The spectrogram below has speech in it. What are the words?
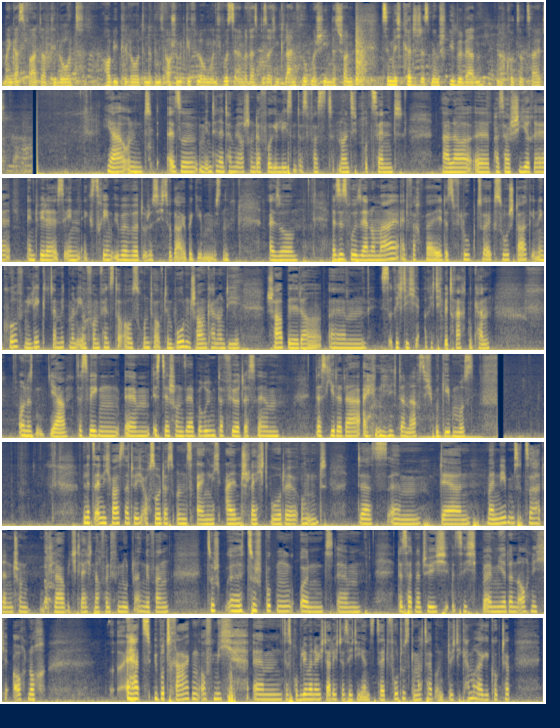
mein Gastvater Pilot, Hobbypilot und da bin ich auch schon mitgeflogen und ich wusste einfach, dass bei solchen kleinen Flugmaschinen das schon ziemlich kritisch ist mit dem Übelwerden nach kurzer Zeit. Ja, und also im Internet haben wir auch schon davor gelesen, dass fast 90 Prozent aller äh, Passagiere entweder es ihnen extrem übel wird oder sich sogar übergeben müssen. Also es ist wohl sehr normal, einfach weil das Flugzeug so stark in den Kurven liegt, damit man eben vom Fenster aus runter auf den Boden schauen kann und die Schaubilder ähm, richtig, richtig betrachten kann. Und ja, deswegen ähm, ist er schon sehr berühmt dafür, dass, ähm, dass jeder da eigentlich danach sich übergeben muss. Letztendlich war es natürlich auch so, dass uns eigentlich allen schlecht wurde und dass ähm, der, mein Nebensitzer hat dann schon, glaube ich, gleich nach fünf Minuten angefangen zu, äh, zu spucken und ähm, das hat natürlich sich bei mir dann auch nicht auch noch hat es übertragen auf mich. Ähm, das Problem war nämlich dadurch, dass ich die ganze Zeit Fotos gemacht habe und durch die Kamera geguckt habe,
